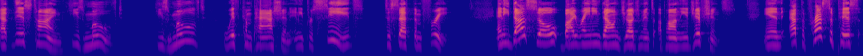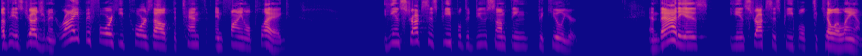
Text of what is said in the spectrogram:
at this time, he's moved. He's moved with compassion, and he proceeds to set them free. And he does so by raining down judgment upon the Egyptians And at the precipice of his judgment, right before he pours out the tenth and final plague, he instructs his people to do something peculiar. And that is, he instructs his people to kill a lamb.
